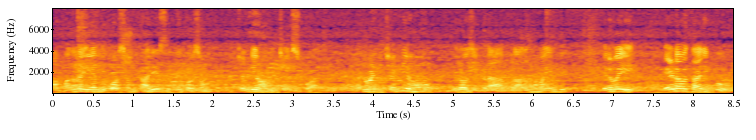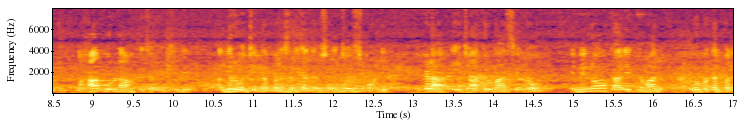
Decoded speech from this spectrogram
ఆ పనుల ఎందుకోసం కార్యసిద్ధి కోసం చండీ హోమం చేసుకోవాలి. అటువంటి చండీ హోమం ఈరోజు ఇక్కడ ప్రారంభమైంది. ఇరవై ఏడవ తారీఖు మహాపూర్ణాహుతి జరుగుతుంది. అందరూ వచ్చి తప్పనిసరిగా దర్శనం చేసుకోండి. ఇక్కడ ఈ చాతుర్మాస్యంలో ఎన్నెన్నో కార్యక్రమాలు రూపకల్పన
